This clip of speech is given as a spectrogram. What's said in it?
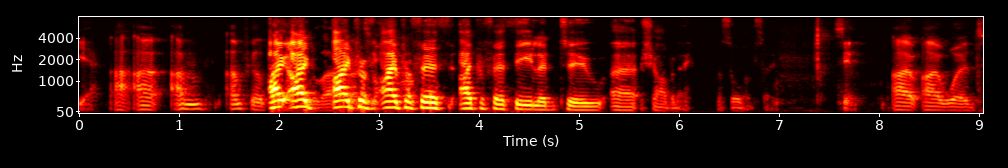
Yeah, I, I, am I'm, I'm feeling. I I I, pref- I prefer I prefer Thielen to uh, Charbonnet. That's all I'm saying. Same. I I would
